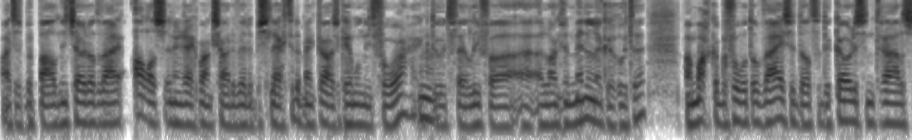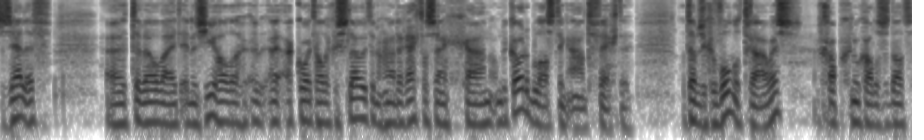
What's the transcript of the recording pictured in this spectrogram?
Maar het is bepaald niet zo dat wij alles in een rechtbank zouden willen beslechten. Daar ben ik trouwens ook helemaal niet voor. Ik hmm. doe het veel liever uh, langs een middelijke route. Maar mag ik er bijvoorbeeld op wijzen dat de codecentrales zelf uh, terwijl wij het energieakkoord hadden gesloten, nog naar de rechter zijn gegaan om de codebelasting aan te vechten. Dat hebben ze gewonnen trouwens. Grappig genoeg hadden ze dat,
